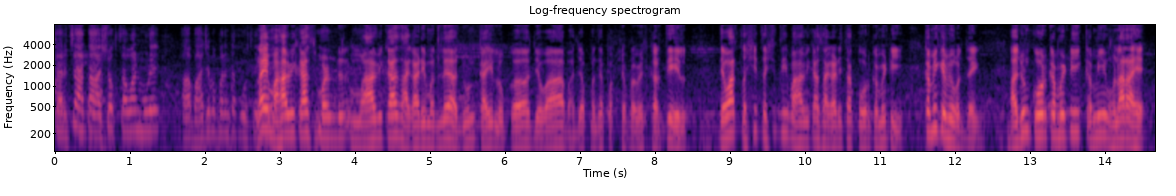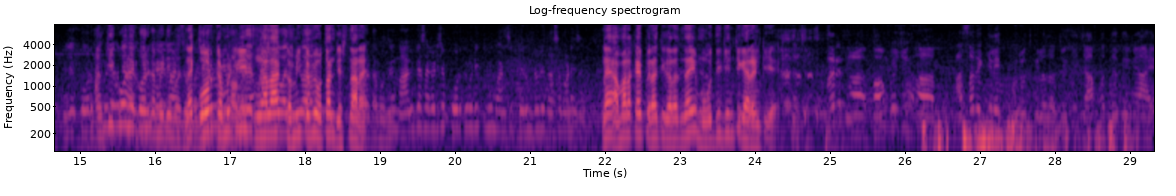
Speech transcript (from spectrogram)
चर्चा आता अशोक चव्हाणमुळे भाजपपर्यंत पोहोचली नाही महाविकास मंडळ महाविकास आघाडीमधले अजून काही लोक जेव्हा भाजपमध्ये पक्षप्रवेश करतील तेव्हा तशी तशी ती महाविकास आघाडीचा कोर कमिटी कमी कमी होत जाईल. अजून कोर कमिटी कमी होणार आहे. आणखी कोण आहे कोर कमिटीमध्ये नाही कोर म्हणजे कमिटी तुम्हाला कमी कमी होताना दिसणार आहे. म्हणजे महाविकास आघाडीच्या कोर कमिटीत तुम्ही माणसं पेरून ठेवलीत असं म्हणायचं का? नाही आम्हाला काही पेराची गरज नाही. मोदीजींची गॅरंटी आहे. असा देखील एक विरोध केला जातोय की ज्या पद्धतीने आहे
